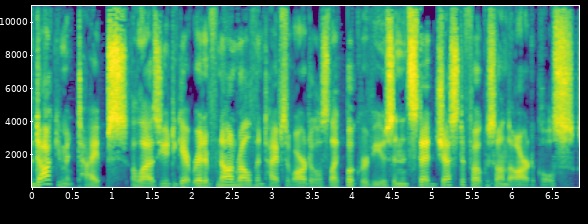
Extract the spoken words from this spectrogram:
The document types allows you to get rid of non-relevant types of articles like book reviews and instead just to focus on the articles.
